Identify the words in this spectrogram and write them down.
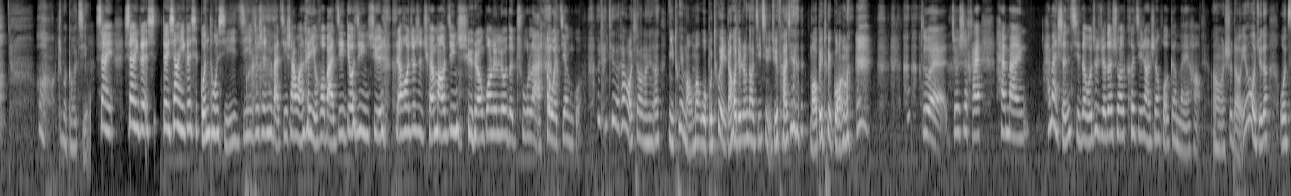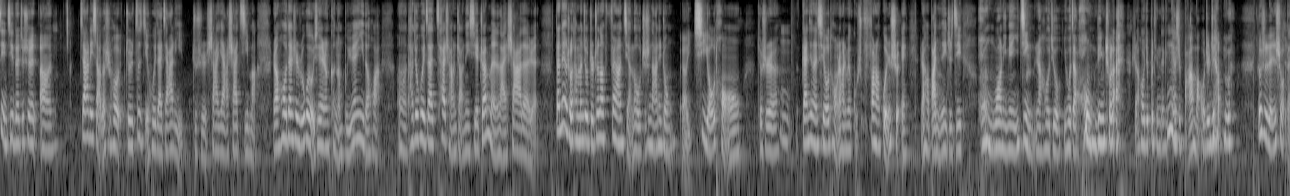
哦，这么高级，像一像一个对像一个滚筒洗衣机，就是你把鸡杀完了以后，把鸡丢进去，然后就是全毛进去，然后光溜溜的出来，我见过。天呐，太好笑了！你嗯，你退毛吗？我不退，然后就扔到机器里去，发现 毛被退光了。对，就是还还蛮还蛮神奇的，我就觉得说科技让生活更美好。嗯，是的，因为我觉得我自己记得就是嗯、呃家里小的时候就是自己会在家里就是杀鸭杀鸡嘛，然后但是如果有些人可能不愿意的话，嗯，他就会在菜场找那些专门来杀的人，但那个时候他们就真的非常简陋，只是拿那种呃汽油桶。就是嗯干净的汽油桶，然后里面滚放上滚水，然后把你那只鸡轰往里面一浸，然后就以后再轰拎出来，然后就不停的开始拔毛，就这样子，都是人手的。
